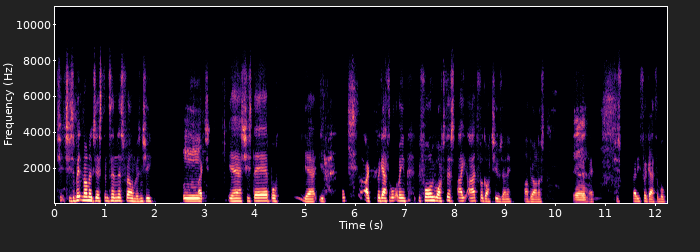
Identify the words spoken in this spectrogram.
she, she's a bit non-existent in this film, isn't she? Mm. Like, yeah, she's there, but yeah, you, I forgettable. I mean, before we watched this, I I'd forgot she was in it. I'll be honest. Yeah, she's very forgettable.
